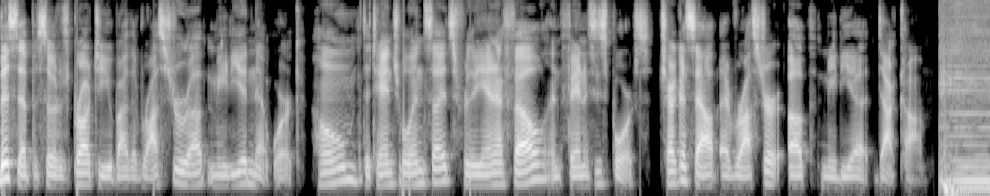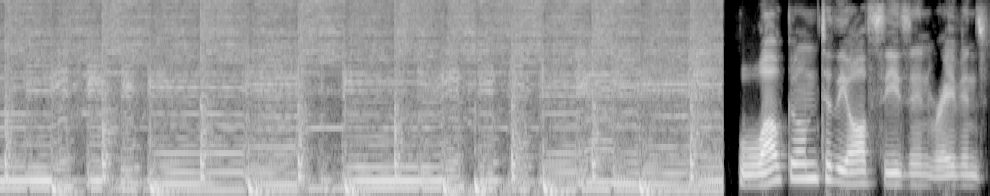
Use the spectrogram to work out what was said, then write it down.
This episode is brought to you by the Roster Up Media Network, home to tangible insights for the NFL and fantasy sports. Check us out at rosterupmedia.com. Welcome to the off-season, Ravens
